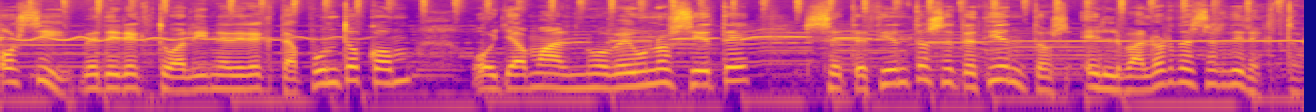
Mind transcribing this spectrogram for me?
o sí. Ve directo a lineadirecta.com o llama al 917 700 700. El valor de ser directo.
